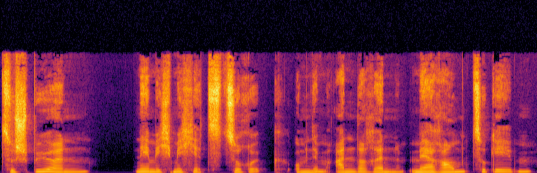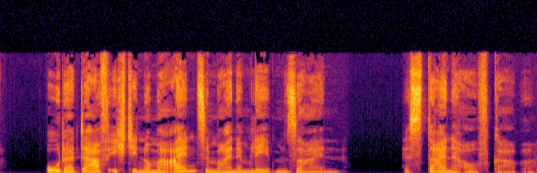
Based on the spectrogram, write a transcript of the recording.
zu spüren, nehme ich mich jetzt zurück, um dem anderen mehr Raum zu geben? Oder darf ich die Nummer eins in meinem Leben sein? Ist deine Aufgabe.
